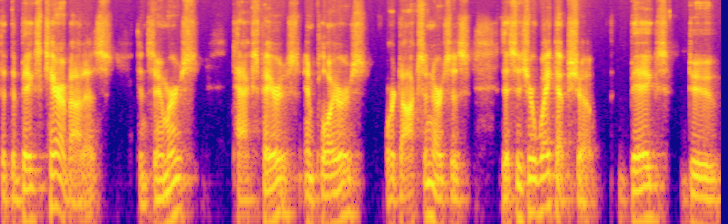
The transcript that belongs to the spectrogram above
that the Bigs care about us, consumers, taxpayers, employers, or docs and nurses, this is your wake up show. Bigs do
